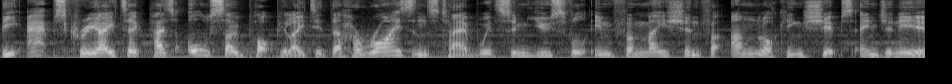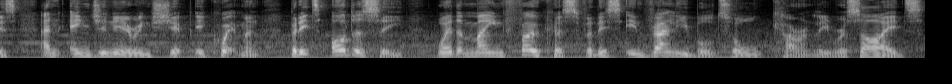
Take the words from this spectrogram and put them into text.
The apps creator has also populated the Horizons tab with some useful information for unlocking ships engineers and engineering ship equipment but it's Odyssey where the main focus for this invaluable tool currently resides.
